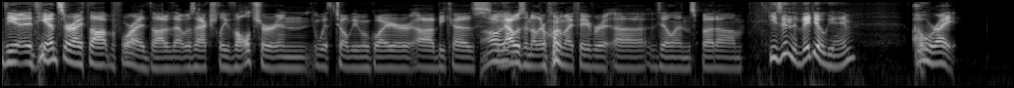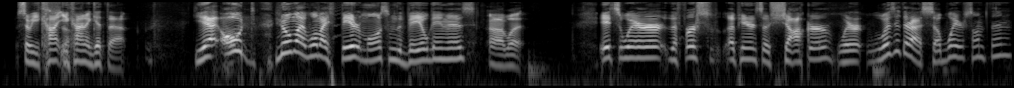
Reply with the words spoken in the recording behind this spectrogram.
The, the answer I thought before I had thought of that was actually Vulture in with Tobey Maguire uh, because Oh, that was another one of my favorite uh, villains. But um, He's in the video game. oh right, so you kind you kind of get that. Yeah. Oh, you know my one of my favorite moments from the video game is Uh, what? It's where the first appearance of Shocker, where was it there at a subway or something,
